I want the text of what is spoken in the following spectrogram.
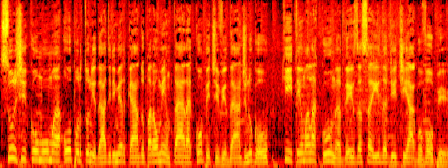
surge como uma oportunidade de mercado para aumentar a competitividade no gol, que tem uma lacuna desde a saída de Thiago Volpe.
